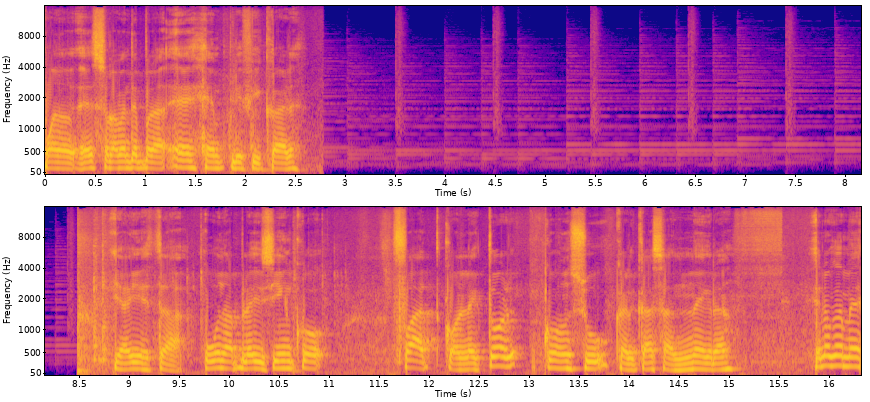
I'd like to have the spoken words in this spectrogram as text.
bueno es solamente para ejemplificar. Y ahí está una play 5 fat con lector con su carcasa negra en lo que me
